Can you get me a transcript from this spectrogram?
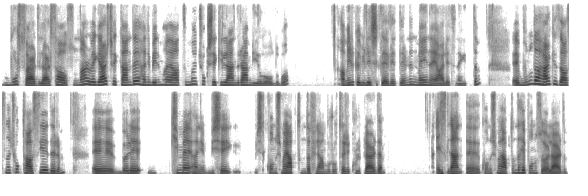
burs verdiler sağ olsunlar ve gerçekten de hani benim hayatımı çok şekillendiren bir yıl oldu bu. Amerika Birleşik Devletleri'nin Maine eyaletine gittim. E, bunu da herkese aslında çok tavsiye ederim. E, böyle kime hani bir şey işte konuşma yaptığımda falan bu Rotary kulüplerde eskiden e, konuşma yaptığımda hep onu söylerdim.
